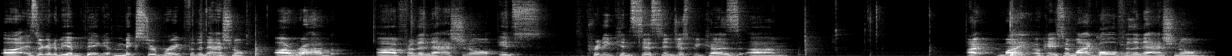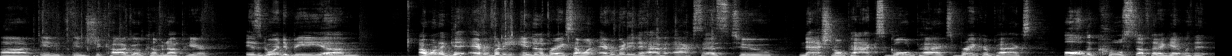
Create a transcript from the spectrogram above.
Uh, is there going to be a big mixer break for the National? Uh, Rob, uh, for the National, it's pretty consistent just because um, I my okay, so my goal for the national uh, in in Chicago coming up here is going to be um, I want to get everybody into the breaks. I want everybody to have access to national packs, gold packs, breaker packs, all the cool stuff that I get with it.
